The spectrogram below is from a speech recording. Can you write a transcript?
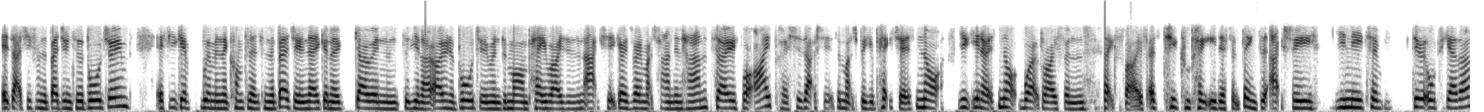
it's actually from the bedroom to the boardroom. If you give women the confidence in the bedroom, they're going to go in and you know own a boardroom and demand pay rises. And actually, it goes very much hand in hand. So what I push is actually it's a much bigger picture. It's not you, you know, it's not work life and sex life as two completely different things. It actually you need to do it all together.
